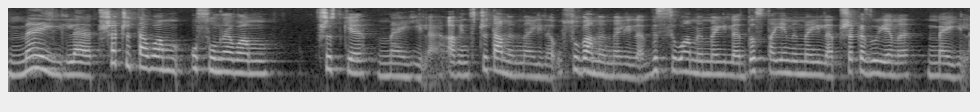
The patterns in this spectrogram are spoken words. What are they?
maile przeczytałam, usunęłam, wszystkie maile, a więc czytamy maile, usuwamy maile, wysyłamy maile, dostajemy maile, przekazujemy maile.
